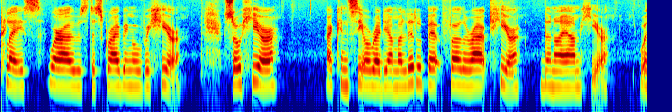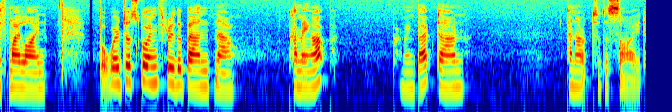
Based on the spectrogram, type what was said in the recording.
place where I was describing over here. So here I can see already I'm a little bit further out here than I am here with my line. But we're just going through the band now. Coming up, coming back down and out to the side.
